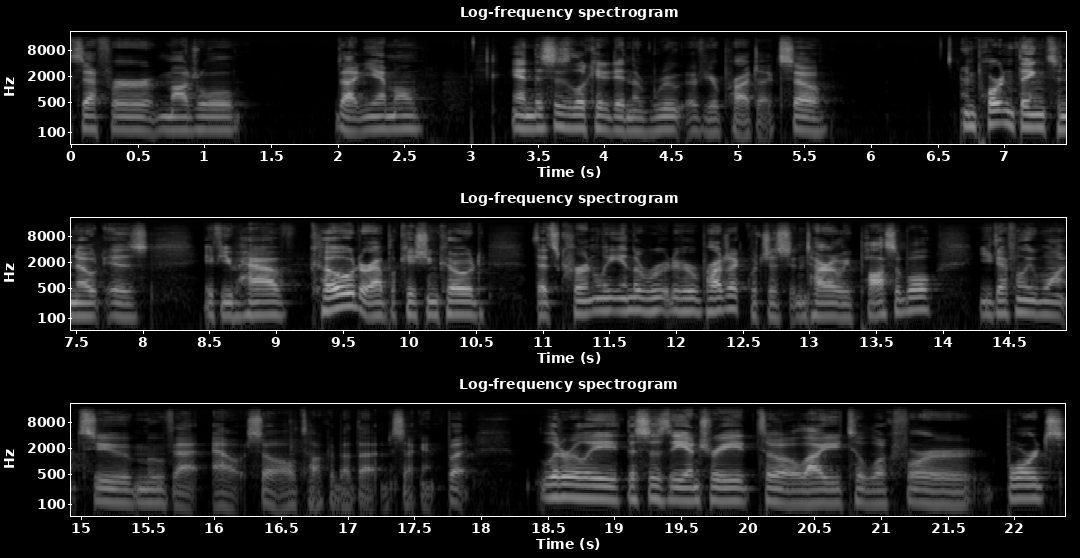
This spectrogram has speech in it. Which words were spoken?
Zephyr module.yaml and this is located in the root of your project. So important thing to note is if you have code or application code that's currently in the root of your project, which is entirely possible, you definitely want to move that out. So I'll talk about that in a second. But literally, this is the entry to allow you to look for boards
